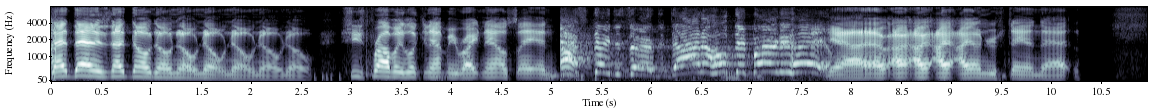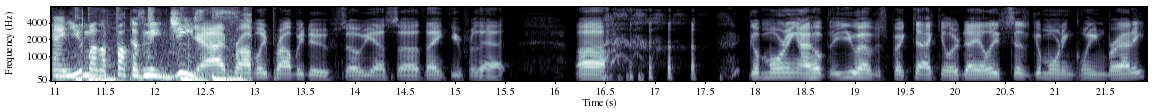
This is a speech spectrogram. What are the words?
That that is not no no no no no no no. She's probably looking at me right now saying, Yes, they deserve to die, and I hope they burn in hell! "Yeah, I I, I, I understand that. And you motherfuckers need Jesus. Yeah, I probably probably do. So yes, uh, thank you for that. Uh, good morning. I hope that you have a spectacular day. Elise says good morning, Queen Bratty.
